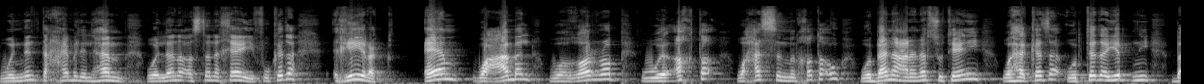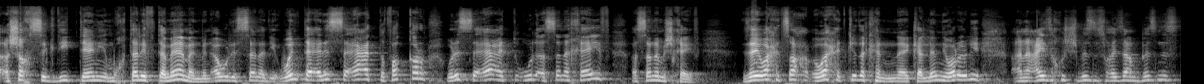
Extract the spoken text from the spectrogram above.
وإن أنت حامل الهم ولا أنا أصل أنا خايف وكده غيرك قام وعمل وغرب وأخطأ وحسن من خطأه وبنى على نفسه تاني وهكذا وابتدى يبني بقى شخص جديد تاني مختلف تماما من أول السنة دي. وأنت لسه قاعد تفكر ولسه قاعد تقول أصل أنا خايف أصل أنا مش خايف. زي واحد صاحب واحد كده كان كلمني ورا يقول لي أنا عايز أخش business وعايز أعمل business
